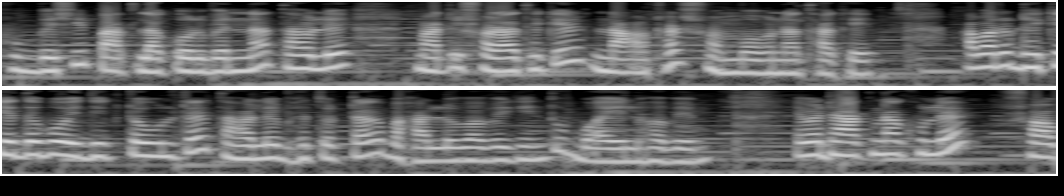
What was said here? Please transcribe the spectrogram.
খুব বেশি পাতলা করবেন না, তাহলে মাটি সরা থেকে না ওঠার সম্ভাবনা থাকে। আবারও ঢেকে দেবো ওই দিকটা উল্টে, তাহলে ভেতরটা ভালোভাবে কিন্তু বয়েল হবে। এবার ঢাকনা খুলে সব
